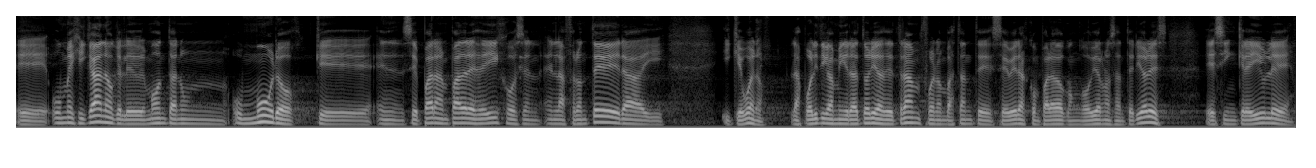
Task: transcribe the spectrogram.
eh, un mexicano que le montan un, un muro que separan padres de hijos en, en la frontera y, y que bueno, las políticas migratorias de Trump fueron bastante severas comparado con gobiernos anteriores, es increíble,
